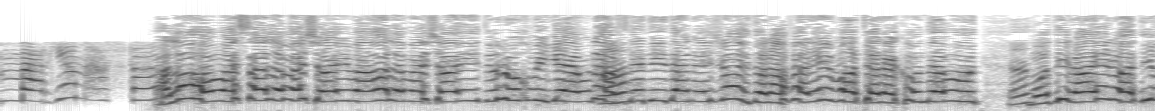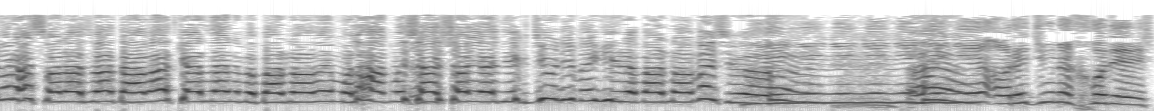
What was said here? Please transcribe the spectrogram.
مریم هستم اللهم صل مشایی و آل مشایی دروغ میگه. اون هفته دیدن اجرای دو نفره ما ترکونده بود. مدیرای رادیو رسما از من دعوت کردن به برنامه ملحق بشه شاید یک جونی بگیره برنامه شو آره جون خودش.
